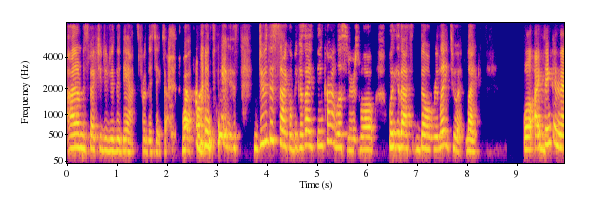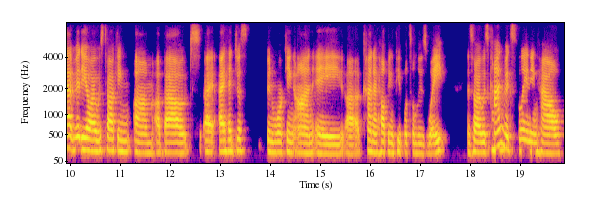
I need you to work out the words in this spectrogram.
I don't expect you to do the dance for the TikTok. What I'm saying is do the cycle because I think our listeners will, well, that's they'll relate to it. Like, well, I think in that video I was talking um, about I, I, had just been working on a uh, kind of helping people to lose weight, and so I was kind mm-hmm. of explaining how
